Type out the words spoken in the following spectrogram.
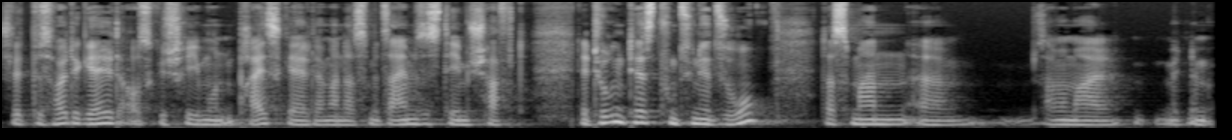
Es wird bis heute Geld ausgeschrieben und ein Preisgeld, wenn man das mit seinem System schafft. Der Turing-Test funktioniert so, dass man, ähm, sagen wir mal, mit einem,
